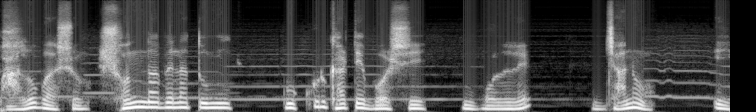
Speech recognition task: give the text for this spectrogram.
ভালোবাসো। সন্ধ্যাবেলা তুমি পুকুর ঘাটে বসে বললে, জানো, এই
